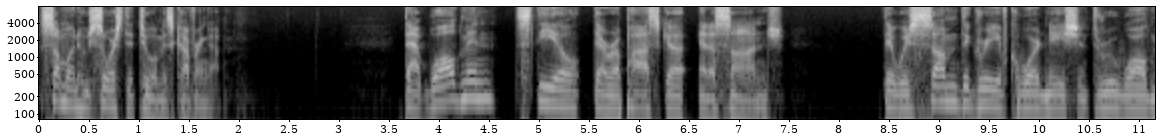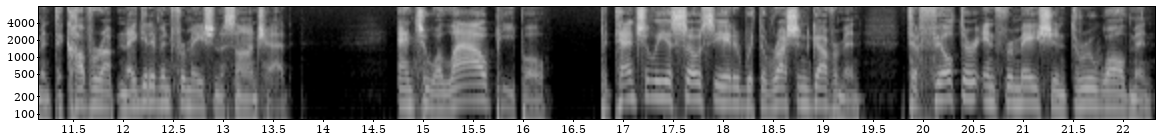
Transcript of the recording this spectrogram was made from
someone who sourced it to him is covering up? That Waldman, Steele, Deripaska, and Assange there was some degree of coordination through Waldman to cover up negative information Assange had and to allow people potentially associated with the Russian government to filter information through Waldman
